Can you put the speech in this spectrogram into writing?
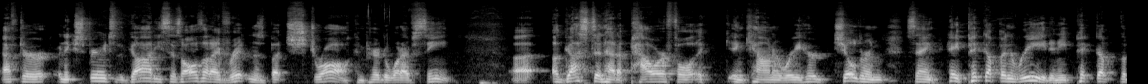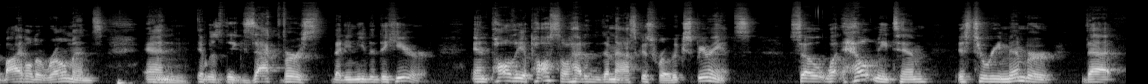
after an experience with God. He says, All that I've written is but straw compared to what I've seen. Uh, Augustine had a powerful encounter where he heard children saying, Hey, pick up and read. And he picked up the Bible to Romans, and mm. it was the exact verse that he needed to hear. And Paul the Apostle had a Damascus Road experience. So, what helped me, Tim, is to remember that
